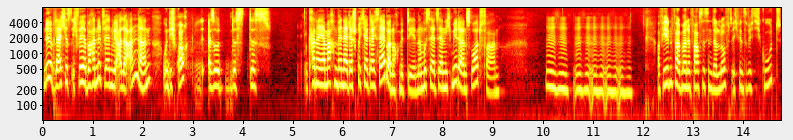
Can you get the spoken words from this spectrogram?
nö, gleiches, ich will ja behandelt werden wie alle anderen und ich brauche, also das, das kann er ja machen, wenn er, der spricht ja gleich selber noch mit denen. Dann muss er jetzt ja nicht mir da ins Wort fahren. Mhm, mhm, mhm, mhm, mhm. Auf jeden Fall, meine Faust ist in der Luft. Ich finde es richtig gut.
